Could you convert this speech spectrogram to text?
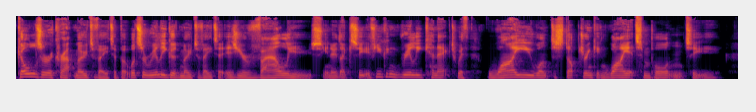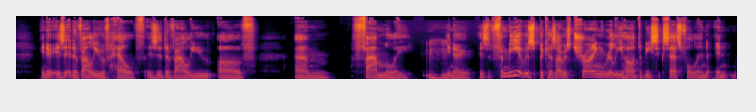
goals are a crap motivator, but what's a really good motivator is your values. You know, like, so if you can really connect with why you want to stop drinking, why it's important to you, you know, is it a value of health? Is it a value of, um, family Mhm. you know is for me it was because i was trying really hard to be successful in in,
